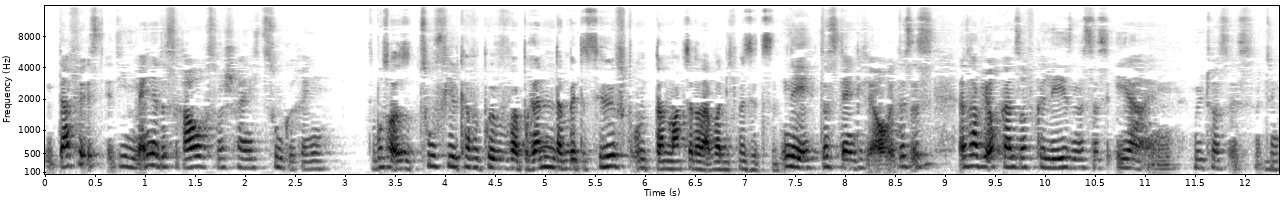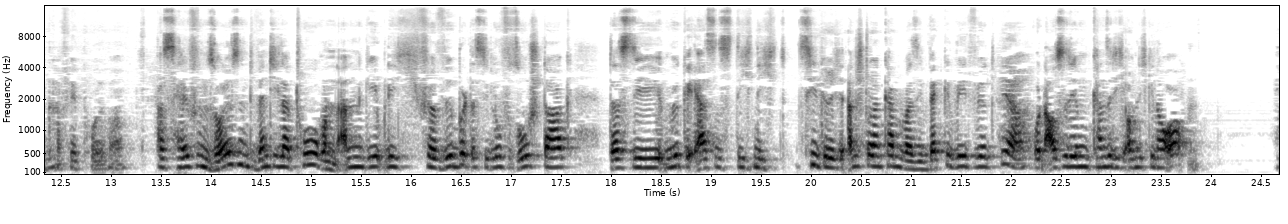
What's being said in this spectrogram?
dafür ist die Menge des Rauchs wahrscheinlich zu gering. Du musst also zu viel Kaffeepulver verbrennen, damit es hilft und dann magst du dann aber nicht mehr sitzen. Nee, das denke ich auch. Das ist, das habe ich auch ganz oft gelesen, dass das eher ein Mythos ist mit dem mhm. Kaffeepulver. Was helfen soll, sind Ventilatoren. Angeblich verwirbelt es die Luft so stark, dass die Mücke erstens dich nicht zielgerichtet ansteuern kann, weil sie weggeweht wird. Ja. Und außerdem kann sie dich auch nicht genau orten.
